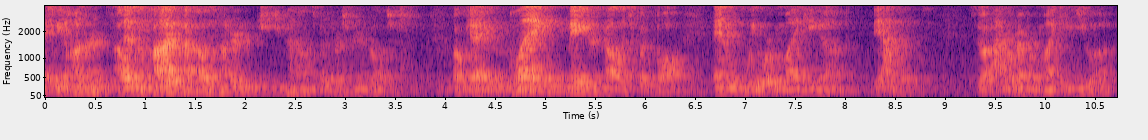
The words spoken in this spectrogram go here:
maybe I was 175 100 I pounds. was 180 pounds my freshman year in college. Okay, playing major college football, and we were miking up the athletes. So I remember miking you up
